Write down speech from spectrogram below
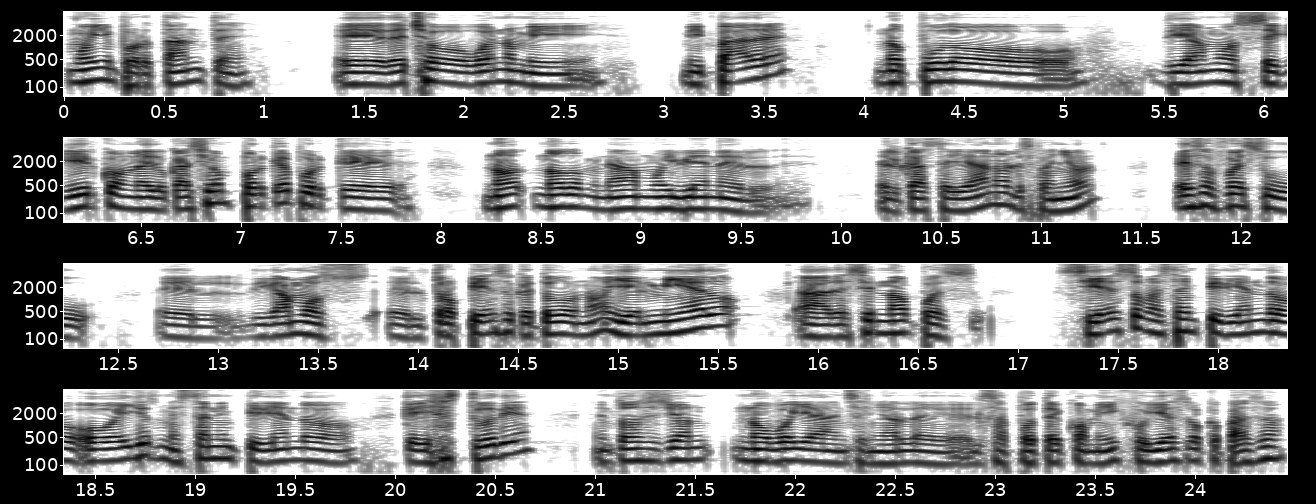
muy importante. Eh, de hecho, bueno, mi, mi padre no pudo, digamos, seguir con la educación. ¿Por qué? Porque no, no dominaba muy bien el, el, castellano, el español. Eso fue su, el, digamos, el tropiezo que tuvo, ¿no? Y el miedo a decir, no, pues si esto me está impidiendo o ellos me están impidiendo que yo estudie, entonces yo no voy a enseñarle el zapoteco a mi hijo y es lo que pasa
